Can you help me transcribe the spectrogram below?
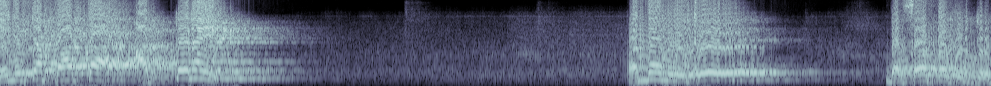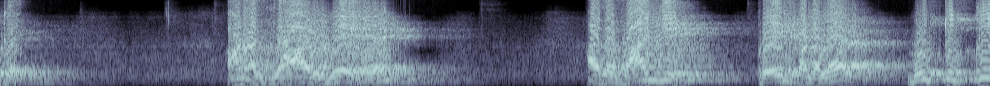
என்கிட்ட பார்த்தா அத்தனை வந்தவங்களுக்கு இந்த போட்டோ கொடுத்துருக்கேன். ஆனா யாருமே அதை வாங்கி பிரேம் பண்ணல. நூத்துக்கு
